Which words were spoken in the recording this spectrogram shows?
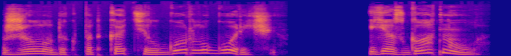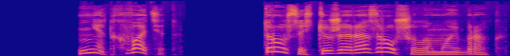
Желудок подкатил горлу горечью. Я сглотнула. Нет, хватит. Трусость уже разрушила мой брак.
